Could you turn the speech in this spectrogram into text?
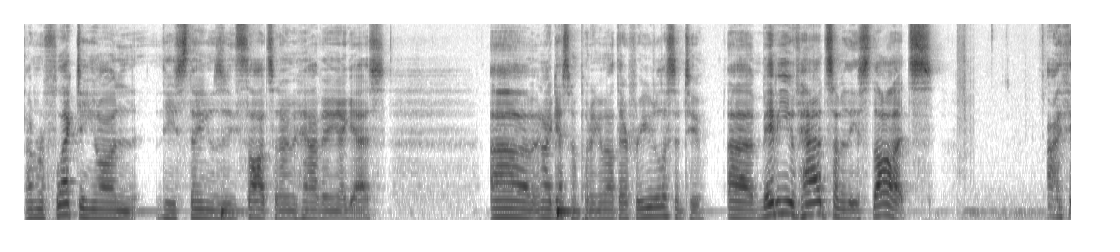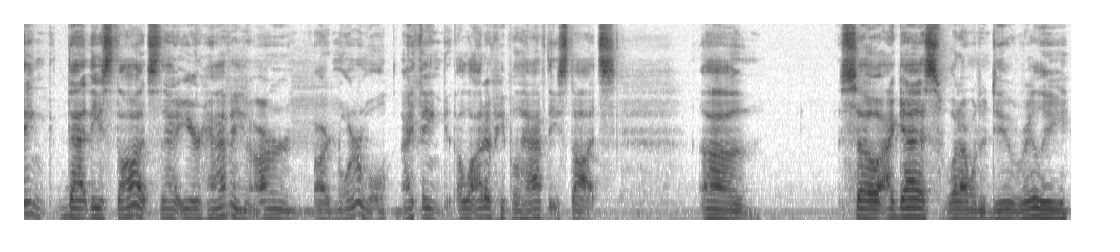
I'm reflecting on these things, these thoughts that I'm having, I guess. Um, and I guess I'm putting them out there for you to listen to. Uh, maybe you've had some of these thoughts I think that these thoughts that you're having are are normal. I think a lot of people have these thoughts. Um, so I guess what I want to do really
